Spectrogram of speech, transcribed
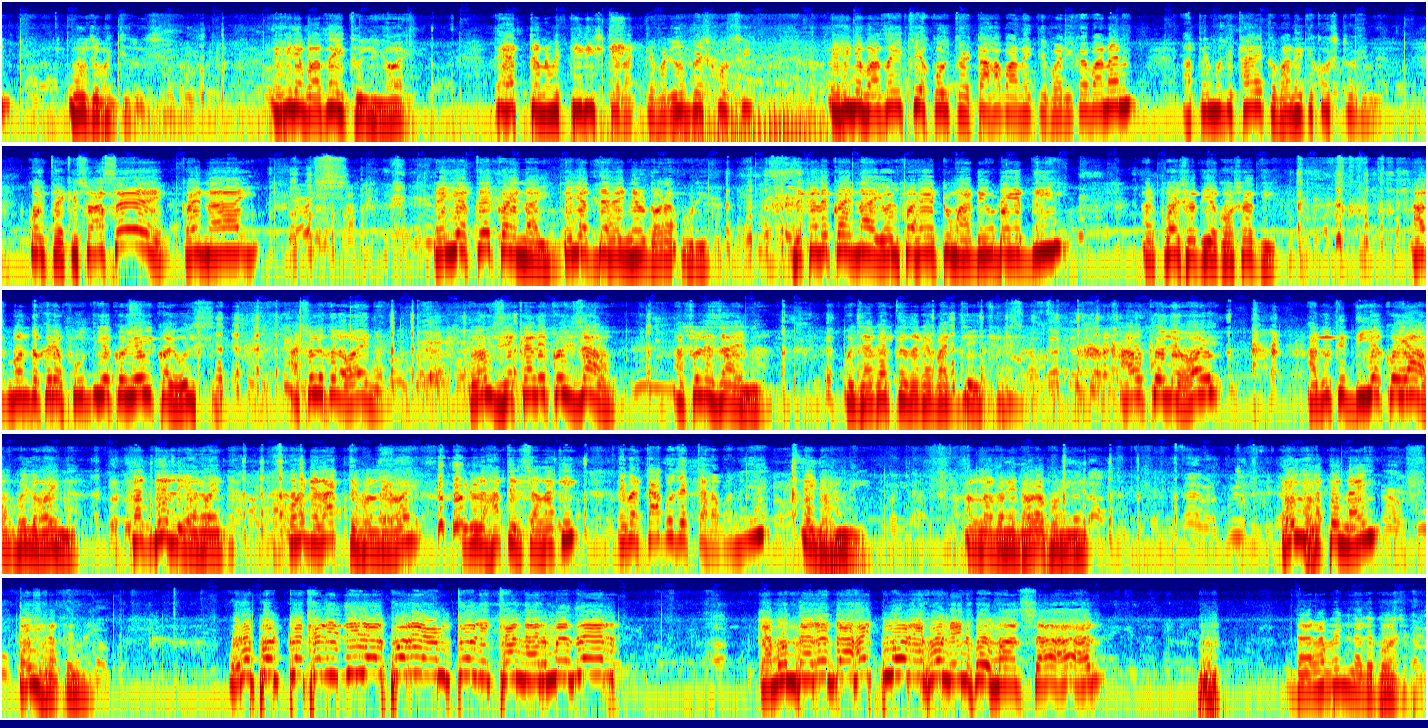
ও যে রয়েছে এখানে বাজাই থইলি হয়। একটা আমি তিরিশটা রাখতে পারি, অভ্যেস করছি। এখানে বাজাই থুয়ে কই তো টাহা বানাইতে পারি। কয়, বানান। হাতের মধ্যে থাকে তো বানাইতে কষ্ট হয় না। কই তো কিছু আছে? কয়, নাই। এইয়াতে কয়, নাই। এইয়াত দেখাই নেও, ধরা পড়ি। যেখানে কয়, নাই, ওই পাহে একটু মাটি উড়ে দিই আর পয়সা দিয়ে ঘষা দিই। হাত বন্ধ করে ফু দিয়ে কই এই কয়, হইছে। আসলে কলে হয় না। ওই যেখানে কই যাও, আসলে যায় না। ওই জায়গাটা জায়গায় বাজছেই থাকে আও কইলে হয়, আর যদি দিয়া কই আও হইলে হয় না। তা দিলে আর হয় না। ওই না রাখতে পারলে হয়। এগুলো হাতের চালাকি। এবার কাগজের টাকা বানাই এই দেখেন। আল্লাহ জানি ধরা পড়ি না। এই হাতে নাই, এই হাতে নাই। ওরে পটকা খালি দিলের পরে আমতলি থানার মাজার কেমন দাহাইত মরে দাঁড়াবেন নালে বসবেন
